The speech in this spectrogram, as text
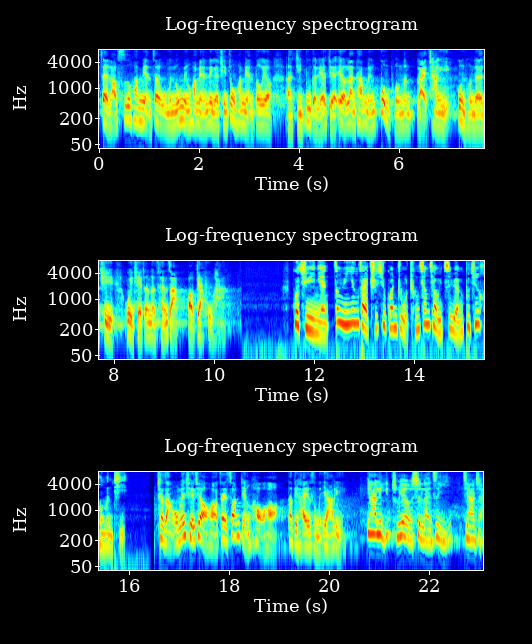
在老师方面，在我们农民方面，那个群众方面，都要呃几步的了解，要让他们共同的来参与，共同的去为学生的成长保驾护航。过去一年，曾云英在持续关注城乡教育资源不均衡问题。校长，我们学校哈在双减后哈，到底还有什么压力？压力主要是来自于家长。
